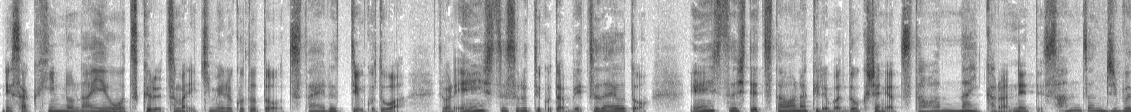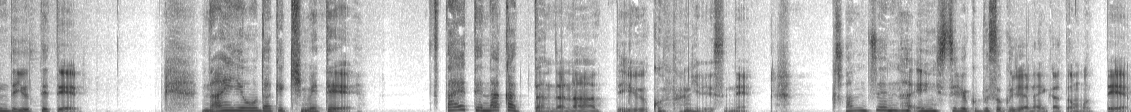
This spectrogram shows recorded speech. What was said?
ね、作品の内容を作る、つまり決めることと伝えるっていうことは、つまり演出するっていうことは別だよと。演出して伝わなければ読者には伝わんないからねって散々自分で言ってて内容だけ決めて伝えてなかったんだなっていうことにですね完全な演出力不足じゃないかと思って。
